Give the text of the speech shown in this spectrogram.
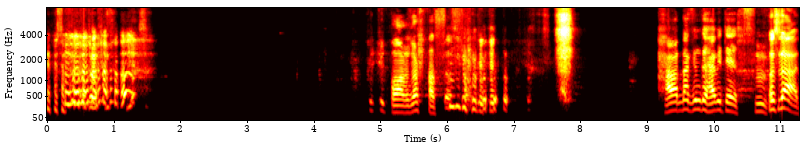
পরগস খাচ্ছে খাবারটা কিন্তু হ্যাভি টেস্ট উস্তাদ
